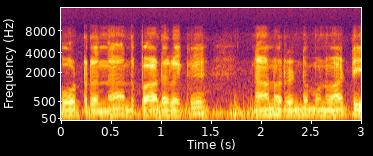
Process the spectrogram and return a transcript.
போட்டிருந்தேன். அந்த பாடலுக்கு நானும் ரெண்டு மூணு வாட்டி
